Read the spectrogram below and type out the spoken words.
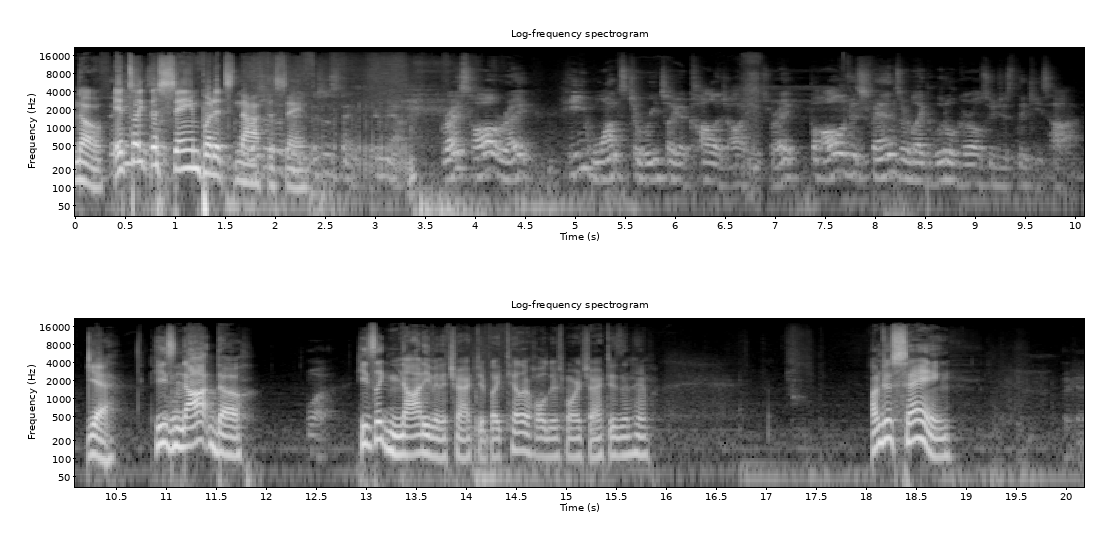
No. it's like the is, same but it's no, not this the is thing, same. This is the thing. Hear me out. Bryce Hall, right? He wants to reach like a college audience, right? But all of his fans are like little girls who just think he's hot. Yeah. He's So, like- not though. What? He's like not even attractive. Like Taylor Holder's more attractive than him. I'm just saying. Okay.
